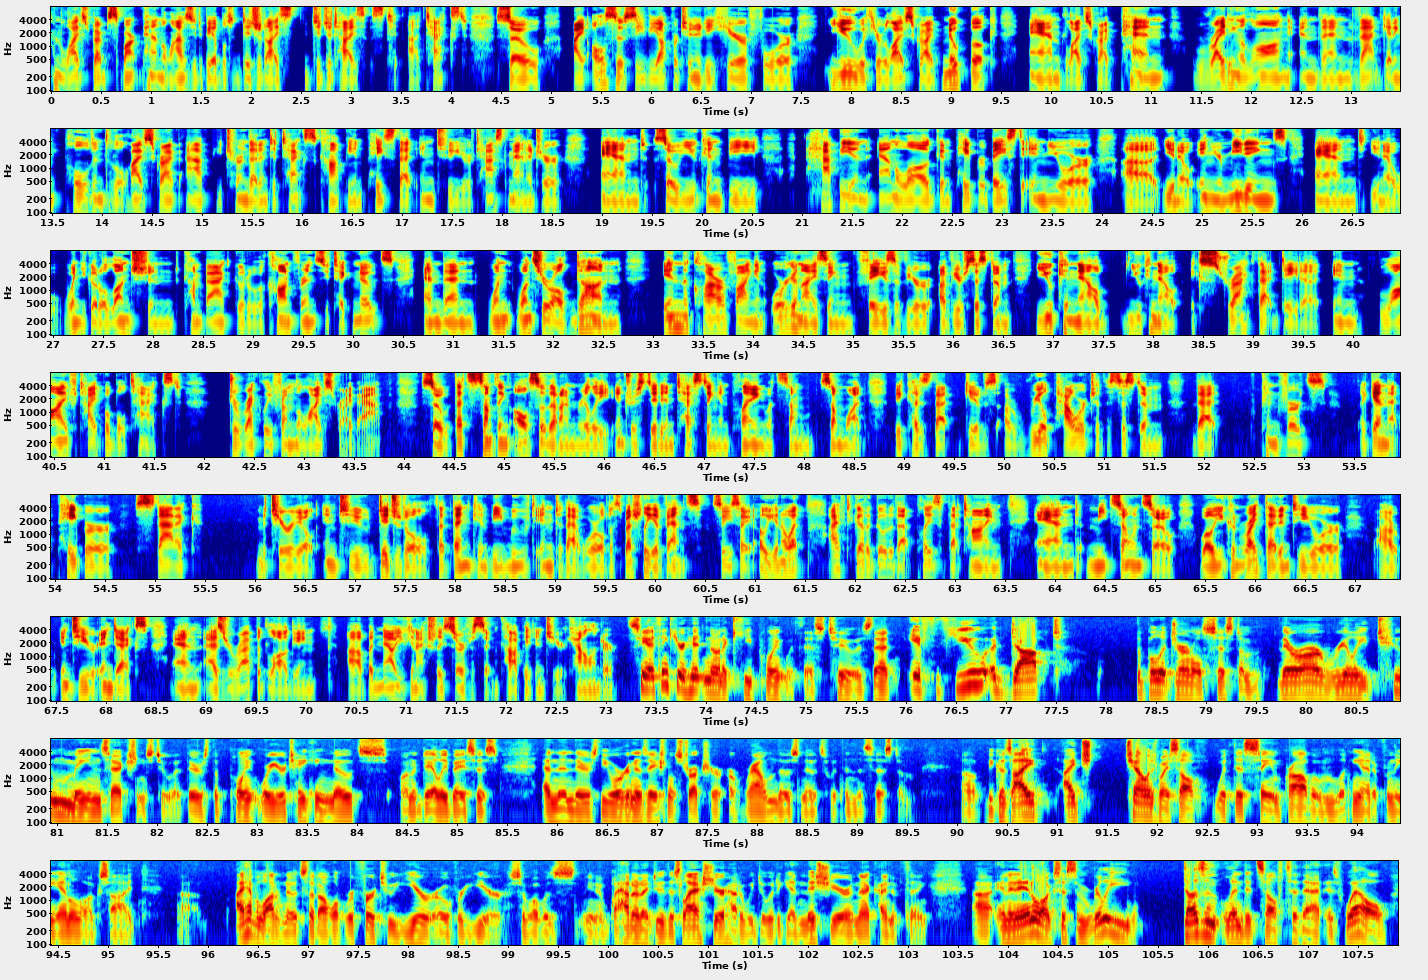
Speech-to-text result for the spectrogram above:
And the LiveScribe Smart Pen allows you to be able to digitize digitize uh, text. So I also see the opportunity here for you with your LiveScribe notebook and LiveScribe pen writing along, and then that getting pulled into the LiveScribe app. You turn that into text, copy and paste that into your task manager, and so you can be happy and analog and paper based in your uh, you know in your meetings and you know when you go to lunch and come back go to a conference you take notes and then when once you're all done in the clarifying and organizing phase of your of your system you can now you can now extract that data in live typable text directly from the LiveScribe app. So that's something also that I'm really interested in testing and playing with some somewhat because that gives a real power to the system that converts again that paper static material into digital that then can be moved into that world, especially events. So you say, oh, you know what? I have to gotta go to that place at that time and meet so and so. Well, you can write that into your uh, into your index and as you're rapid logging, uh, but now you can actually surface it and copy it into your calendar. See, I think you're hitting on a key point with this too, is that if you adopt the bullet journal system, there are really two main sections to it. There's the point where you're taking notes on a daily basis, and then there's the organizational structure around those notes within the system. Uh, because I, I ch- challenge myself with this same problem, looking at it from the analog side. Uh, I have a lot of notes that I'll refer to year over year. So, what was, you know, how did I do this last year? How do we do it again this year? And that kind of thing. Uh, and an analog system really doesn't lend itself to that as well.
